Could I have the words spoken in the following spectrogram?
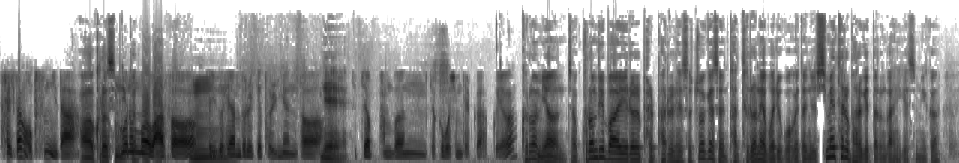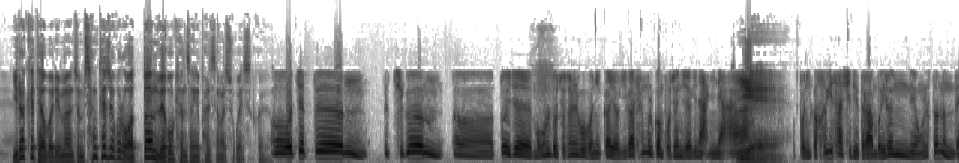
사실상 없습니다. 아, 그렇습니까? 그거는 뭐 와서 음. 제주도 해안도를 이렇게 돌면서 네. 직접 한번 겪어보시면 될 것 같고요. 그러면 저 구럼비 바위를 발파를 해서 쪼개서 다 드러내 버리고 거기다 이제 시멘트를 바르겠다는 거 아니겠습니까? 이렇게 돼 버리면 좀 생태적으로 어떤 왜곡 현상이 발생할 수가 있을까요? 어, 어쨌든 지금 어, 또 이제 뭐 오늘도 조선일보 보니까 여기가 생물권 보전 지역이냐 아니냐 예. 보니까 허위 사실이더라 뭐 이런 내용을 썼는데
